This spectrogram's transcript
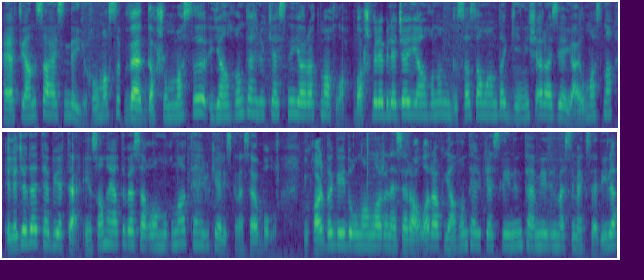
həyətyanı sahəsində yığılması və daşınması yanğın təhlükəsini yaratmaqla baş verə biləcək yanğının qısa zamanda geniş əraziyə yayılmasına, eləcə də təbiətə, insan həyatı və sağlamlığına təhlükə riskinə səbəb olur. Yuxarıda qeyd olunanları nəzərə alaraq yanğın təhlükəsizliyinin təmin edilməsi məqsədi ilə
